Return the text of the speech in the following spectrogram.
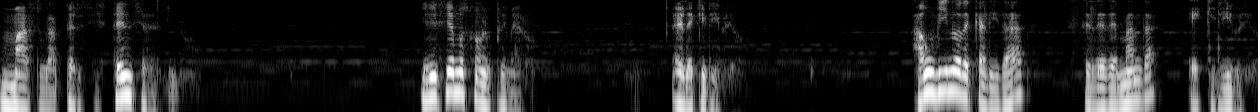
más la persistencia del vino. Iniciemos con el primero, el equilibrio. A un vino de calidad se le demanda equilibrio.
